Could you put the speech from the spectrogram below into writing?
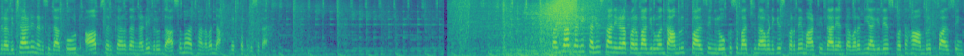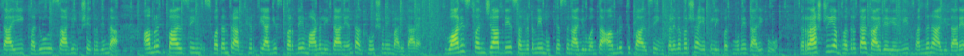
ಇದರ ವಿಚಾರಣೆ ನಡೆಸಿದ ಕೋರ್ಟ್ ಆಪ್ ಸರ್ಕಾರದ ನಡೆ ವಿರುದ್ಧ ಅಸಮಾಧಾನವನ್ನು ವ್ಯಕ್ತಪಡಿಸಿದೆ. ಪಂಜಾಬ್ನಲ್ಲಿ ಖಲಿಸ್ತಾನಿಗಳ ಪರವಾಗಿರುವಂತಹ ಅಮೃತ್ಪಾಲ್ ಸಿಂಗ್ ಲೋಕಸಭಾ ಚುನಾವಣೆಗೆ ಸ್ಪರ್ಧೆ ಮಾಡ್ತಿದ್ದಾರೆ ಅಂತ ವರದಿಯಾಗಿದೆ. ಸ್ವತಃ ಅಮೃತ್ಪಾಲ್ ಸಿಂಗ್ ತಾಯಿ ಖದೂರ್ ಸಾಹಿಲ್ ಕ್ಷೇತ್ರದಿಂದ ಅಮೃತ್ಪಾಲ್ ಸಿಂಗ್ ಸ್ವತಂತ್ರ ಅಭ್ಯರ್ಥಿಯಾಗಿ ಸ್ಪರ್ಧೆ ಮಾಡಲಿದ್ದಾನೆ ಅಂತ ಘೋಷಣೆ ಮಾಡಿದ್ದಾರೆ. ವಾರಿಸ್ ಪಂಜಾಬ್ದೇ ಸಂಘಟನೆ ಮುಖ್ಯಸ್ಥನಾಗಿರುವಂತಹ ಅಮೃತ್ಪಾಲ್ ಸಿಂಗ್ ಕಳೆದ ವರ್ಷ ಏಪ್ರಿಲ್ ಇಪ್ಪತ್ಮೂರನೇ ತಾರೀಕು ರಾಷ್ಟ್ರೀಯ ಭದ್ರತಾ ಕಾಯ್ದೆಯಲ್ಲಿ ಬಂಧನ ಆಗಿದ್ದಾರೆ.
